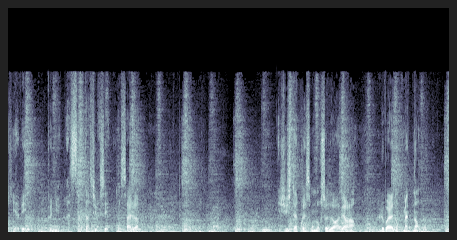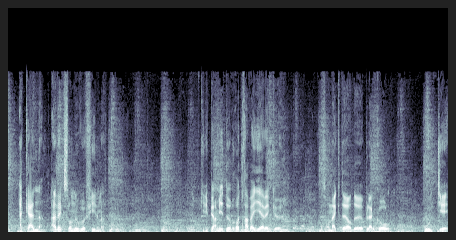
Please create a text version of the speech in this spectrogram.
qui avait connu un certain succès en salle juste après son Ours d'Or à Berlin. Le voilà donc maintenant à Cannes avec son nouveau film qui lui permet de retravailler avec euh, son acteur de Black Hole, Wu Jie.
